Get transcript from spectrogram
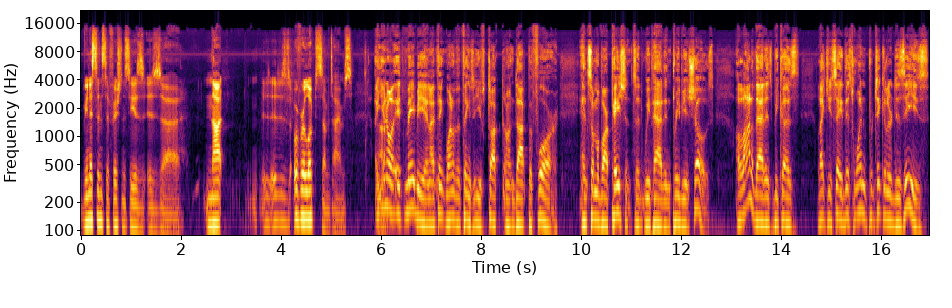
venous insufficiency is is uh, not is overlooked sometimes. Uh, You know, it may be, and I think one of the things that you've talked on Doc before, and some of our patients that we've had in previous shows, a lot of that is because, like you say, this one particular disease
